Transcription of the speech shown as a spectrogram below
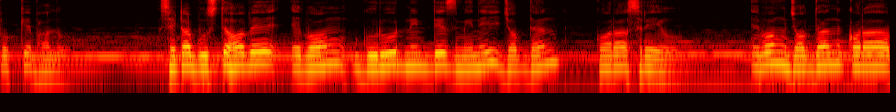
পক্ষে ভালো। সেটা বুঝতে হবে এবং গুরুর নির্দেশ মেনেই জবদান করা শ্রেয়। এবং জবদান করার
